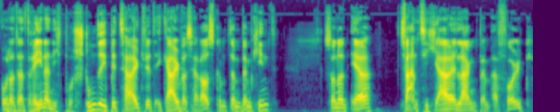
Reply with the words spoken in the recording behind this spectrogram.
oder der Trainer nicht pro Stunde bezahlt wird, egal was herauskommt dann beim Kind, sondern er 20 Jahre lang beim Erfolg,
